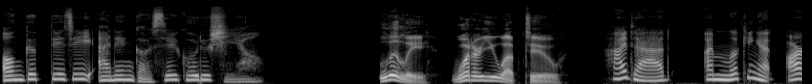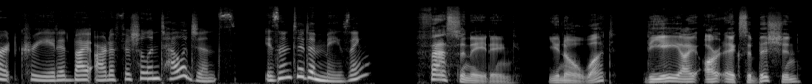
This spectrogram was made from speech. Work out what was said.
언급되지 않은 것을 고르시오. Lily, what are you up to? Hi, Dad. I'm looking at art created by artificial intelligence. Isn't it amazing? Fascinating. You know what? The AI art exhibition,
